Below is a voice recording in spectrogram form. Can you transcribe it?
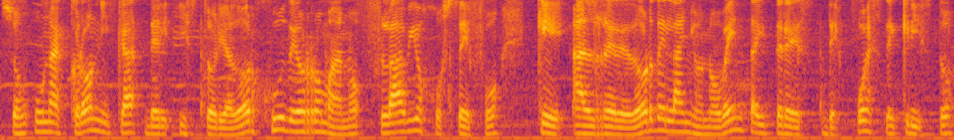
son una crónica del historiador judeo-romano Flavio Josefo que alrededor del año 93 después de Cristo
